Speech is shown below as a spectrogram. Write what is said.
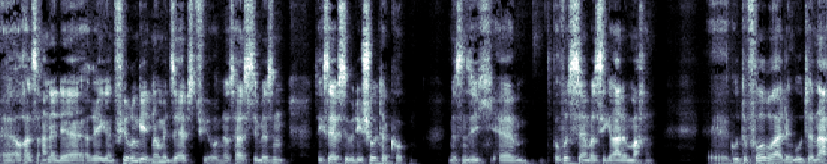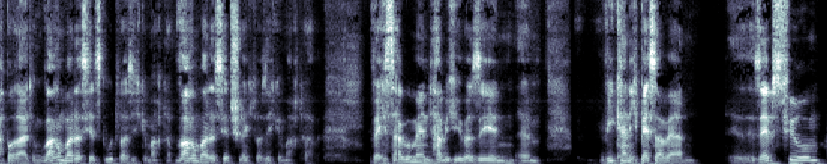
Äh, auch als eine der Regeln. Führung geht nur mit Selbstführung. Das heißt, Sie müssen sich selbst über die Schulter gucken, müssen sich ähm, bewusst sein, was Sie gerade machen. Äh, gute Vorbereitung, gute Nachbereitung. Warum war das jetzt gut, was ich gemacht habe? Warum war das jetzt schlecht, was ich gemacht habe? Welches Argument habe ich übersehen? Ähm, wie kann ich besser werden? Äh, Selbstführung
